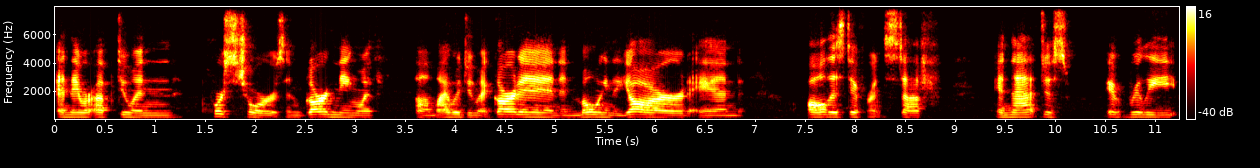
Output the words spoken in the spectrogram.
and they were up doing horse chores and gardening with um, I would do my garden and mowing the yard and all this different stuff. And that just, it really,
